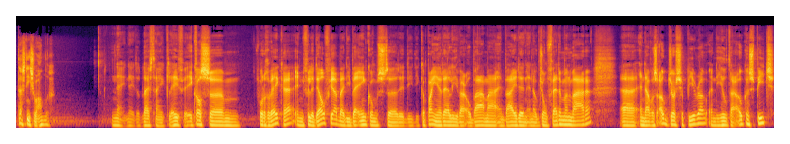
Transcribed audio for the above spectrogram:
dat is niet zo handig. Nee, nee, dat blijft aan je kleven. Ik was um, vorige week hè, in Philadelphia bij die bijeenkomst, uh, die, die campagne-rally waar Obama en Biden en ook John Fetterman waren. Uh, en daar was ook Josh Shapiro en die hield daar ook een speech.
